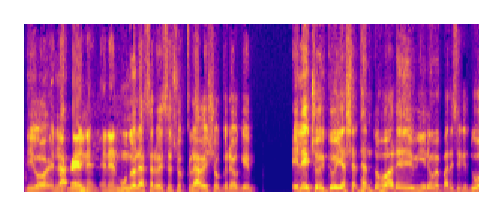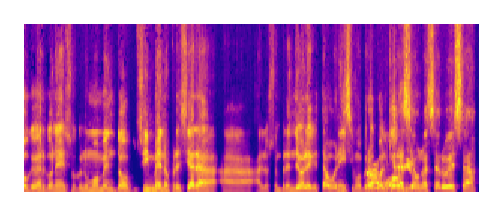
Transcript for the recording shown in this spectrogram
Digo, en, el mundo de la cerveza eso es clave. Yo creo que el hecho de que hoy haya tantos bares de vino me parece que tuvo que ver con eso, que en un momento, sin menospreciar a, los emprendedores, que está buenísimo, pero cualquiera hacía una cerveza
